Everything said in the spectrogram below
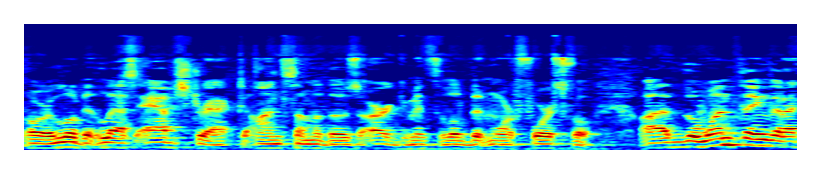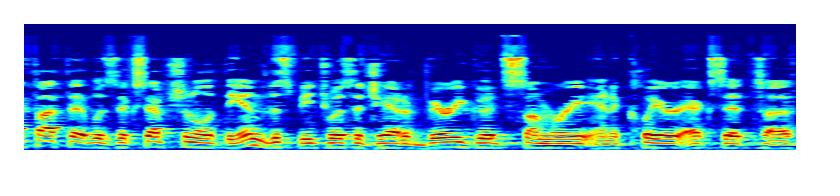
or a little bit less abstract on some of those arguments, a little bit more forceful. Uh, the one thing that I thought that was exceptional at the end of the speech was that you had a very good summary and a clear exit, uh,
